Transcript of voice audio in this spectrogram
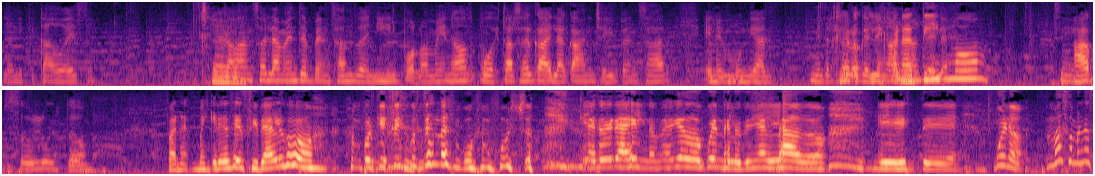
planificado eso. Estaban solamente pensando en ir, por lo menos, o estar cerca de la cancha y pensar en el mundial. Mientras Claro, tanto que el tengan una tele. fanatismo Sí. absoluto. ¿Me querés decir algo? Porque estoy escuchando el murmullo. Claro, era él, no me había dado cuenta, lo tenía al lado. Este, bueno, más o menos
